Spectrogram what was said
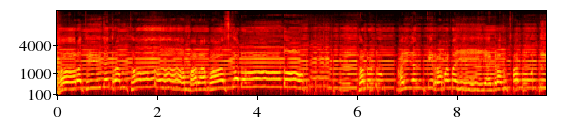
భారతీయ గ్రంథాంబర భాస్కరుడు కనుడు అయ్యంకి రమణయ్య గ్రంథమూర్తి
